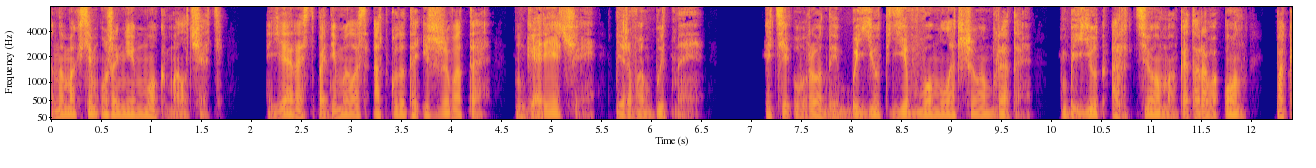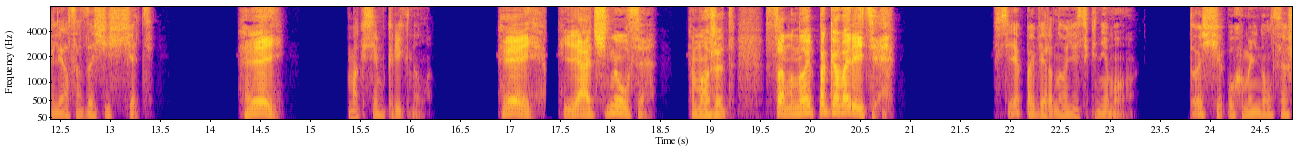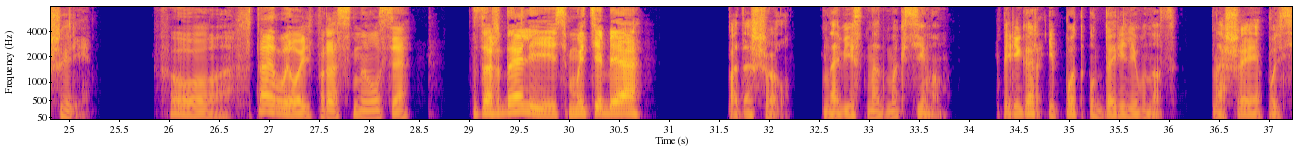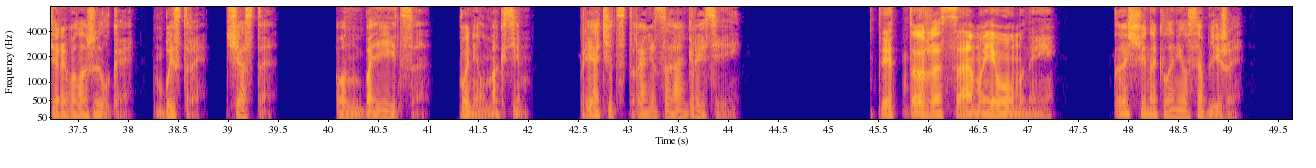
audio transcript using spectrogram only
Но Максим уже не мог молчать. Ярость поднималась откуда-то из живота, горячая, первобытное. Эти уроды бьют его младшего брата, бьют Артема, которого он поклялся защищать. «Эй!» — Максим крикнул. «Эй, я очнулся! Может, со мной поговорите?» Все повернулись к нему. Тощий ухмыльнулся шире. «О, второй проснулся. Заждались мы тебя!» Подошел, навис над Максимом. Перегар и пот ударили в нос. На шее пульсировала жилка. Быстро, часто. Он боится, понял Максим. Прячет страх за агрессией. «Ты тоже самый умный». Тощий наклонился ближе.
